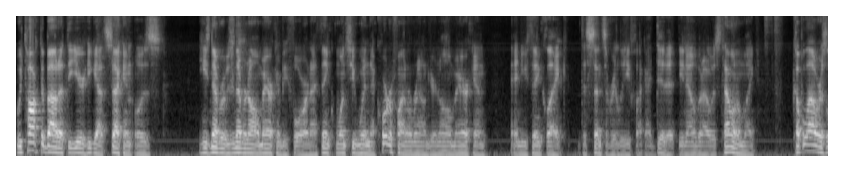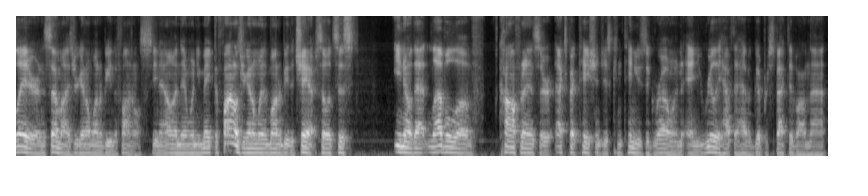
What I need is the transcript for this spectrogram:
we talked about it the year he got second was he's never was never an all-american before and i think once you win that quarterfinal round you're an all-american and you think like the sense of relief like i did it you know? But i was telling him like a couple hours later in the semis you're to want to be in the finals you know? And then when you make the finals you're to want to be the champ. So it's just you know that level of confidence or expectation just continues to grow and, and you really have to have a good perspective on that.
